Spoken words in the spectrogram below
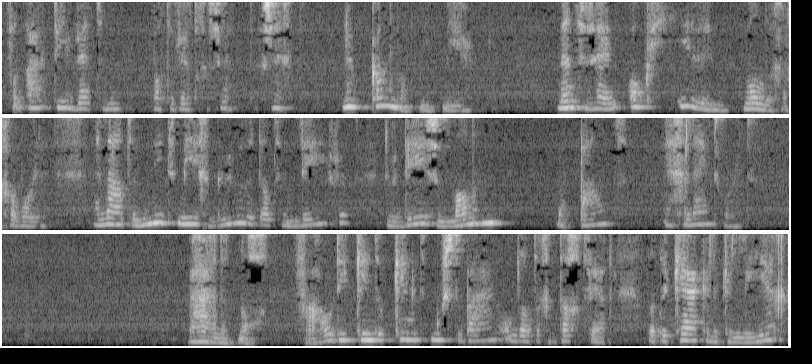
vanuit die wetten wat er werd gezegd. Nu kan dat niet meer. Mensen zijn ook hierin mondiger geworden en laten niet meer gebeuren dat hun leven door deze mannen bepaald en geleid wordt. Waren het nog vrouwen die kind op kind moesten baren, omdat er gedacht werd dat de kerkelijke leer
